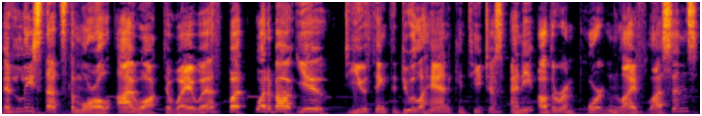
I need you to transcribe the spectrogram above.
At least that's the moral I walked away with, but what about you? Do you think the Dullahan can teach us any other important life lessons?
